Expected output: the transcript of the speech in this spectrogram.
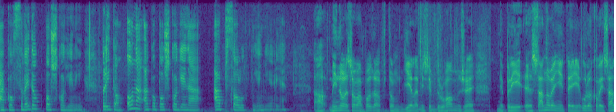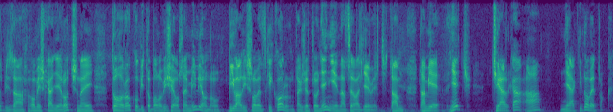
ako svedok poškodený. Pritom ona ako poškodená absolútne nie je. A minule som vám povedal v tom diele, myslím druhom, že pri e, stanovení tej úrokovej sázby za omeškanie ročnej toho roku by to bolo vyše 8 miliónov bývalých slovenských korún, takže to není 1,9. Tam, tam je hneď čiarka a nejaký dovetok.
